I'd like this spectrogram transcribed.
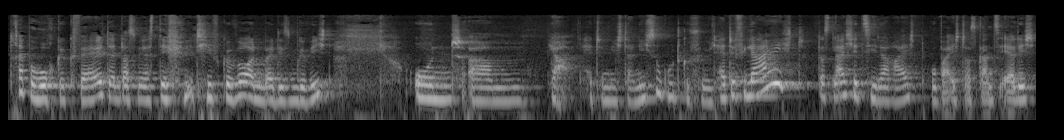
Treppe hochgequält, denn das wäre es definitiv geworden bei diesem Gewicht. Und ähm, ja, hätte mich da nicht so gut gefühlt. Hätte vielleicht das gleiche Ziel erreicht, wobei ich das ganz ehrlich,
